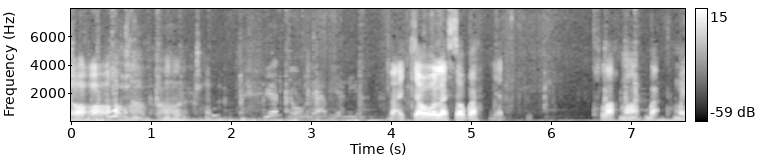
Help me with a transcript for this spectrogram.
អូអូវាអត់ចូលកលៈវានេះដៃចូលហើយសុបអាយ៉ាត់ឆ្លោះមកបាក់ថ្មី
